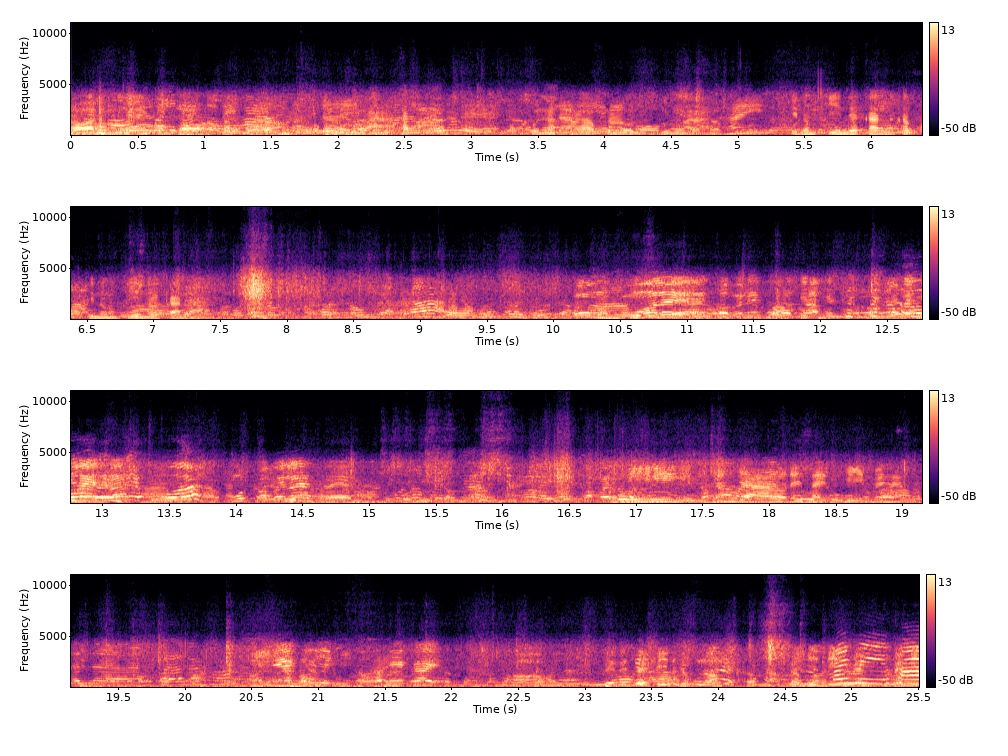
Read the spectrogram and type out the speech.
ม จีนก่อนเหนื่อยกันต่อครับผมคุณมาครับขอบคุณนะครับคุณหนุ่มคุณมาให้กินขนมจีนด้วยกันนะครับกินขนมจีนด้วยกันหัวเลยขอไปในโทรศัพท์มุดเข้าไปเลยแรกวันนี้น้ำยาเราได้ใส่ทีมไหมครับนี่เขายิงใกล้อ๋อไม่ได้ใส่ปีนชุ่มเนาะไม่มีปีไม่นมีไม่ค่ะ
